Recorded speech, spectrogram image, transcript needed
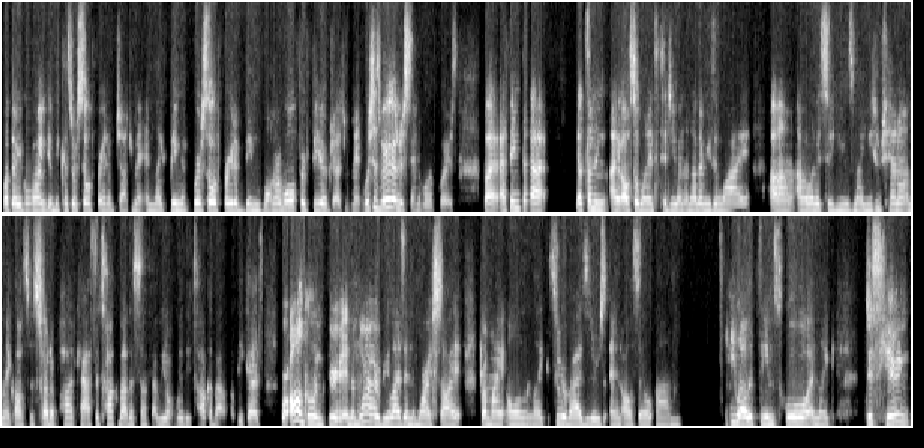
what they're going through because we're so afraid of judgment and like being we're so afraid of being vulnerable for fear of judgment, which is very understandable, of course. But I think that that's something I also wanted to do and another reason why um, I wanted to use my YouTube channel and like also start a podcast to talk about the stuff that we don't really talk about because we're all going through it. And the more I realized and the more I saw it from my own like supervisors and also um, people I would see in school and like just hearing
